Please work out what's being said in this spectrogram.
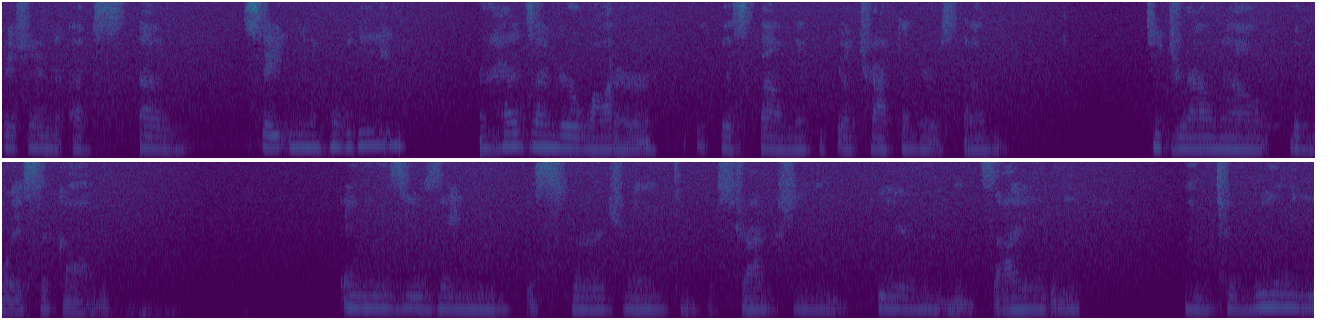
vision of, of Satan holding our heads underwater with his thumb, like you feel trapped under his thumb, to drown out the voice of God. And he's using discouragement and distraction and fear and anxiety um, to really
